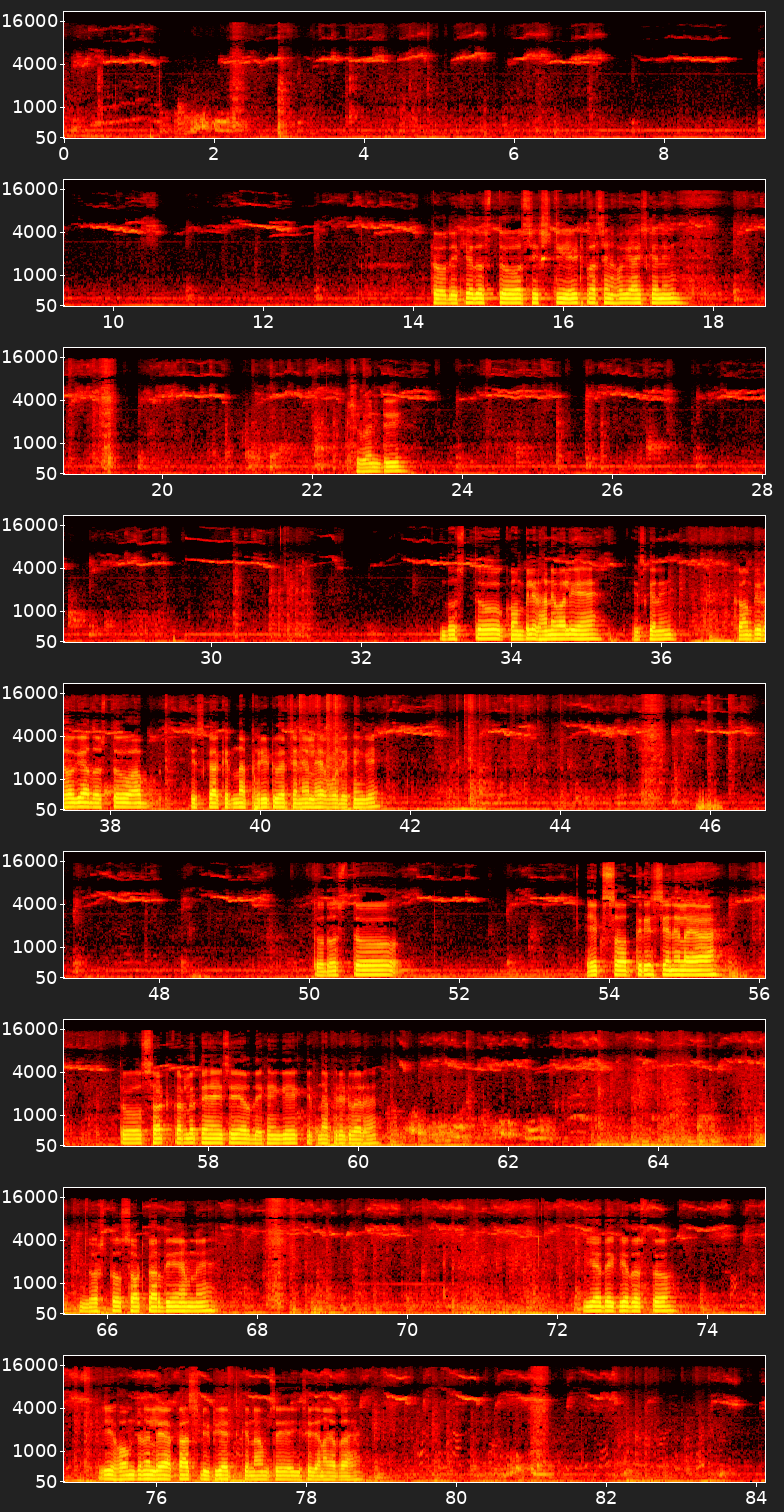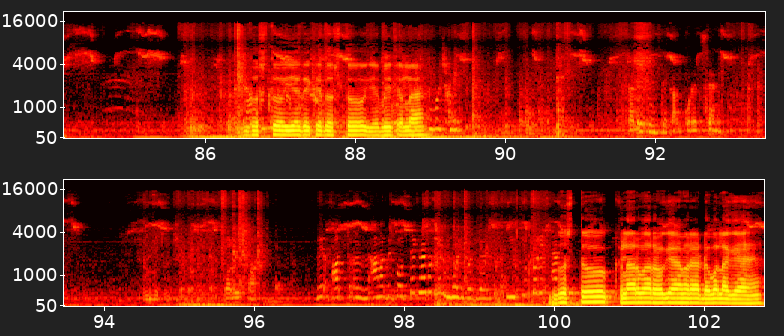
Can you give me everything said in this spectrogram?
तो देखिए दोस्तों 68 परसेंट हो गया स्कैनिंग सेवेंटी दोस्तों कंप्लीट होने वाली है स्कैनिंग कंप्लीट हो गया दोस्तों, अब इसका कितना फ्री टू एयर चैनल है वो देखेंगे। तो दोस्तों 130 चैनल आया। तो सर्ट कर लेते हैं इसे और देखेंगे कितना फ्री टू एयर है। दोस्तों शॉर्ट कर दिए हमने। ये देखिए दोस्तों, ये होम चैनल है आकाश डीटीएच के नाम से इसे जाना जाता है। दोस्तों, ये देखिए दोस्तों, ये भी चला। है दोस्तों, कलर बार हो गया, हमारा डबल आ गया है।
